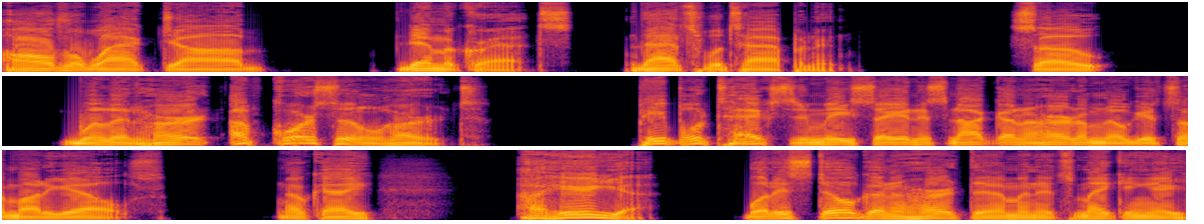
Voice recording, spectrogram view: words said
all the whack job Democrats. That's what's happening. So, will it hurt? Of course, it'll hurt. People texting me saying it's not going to hurt them. They'll get somebody else. Okay, I hear you but it's still going to hurt them, and it's making a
